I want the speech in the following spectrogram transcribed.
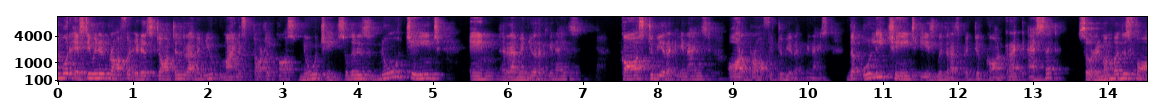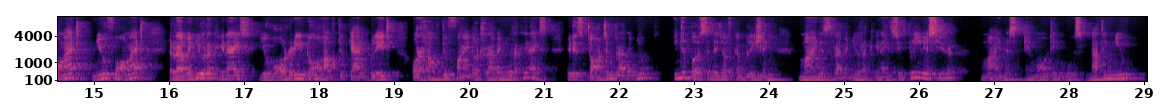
about estimated profit? It is total revenue minus total cost. No change. So there is no change in revenue recognized cost to be recognized or profit to be recognized. The only change is with respect to contract asset. So remember this format, new format, revenue recognized. You already know how to calculate or how to find out revenue recognized. It is total revenue into percentage of completion minus revenue recognized in previous year minus amount invoiced. Nothing new,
